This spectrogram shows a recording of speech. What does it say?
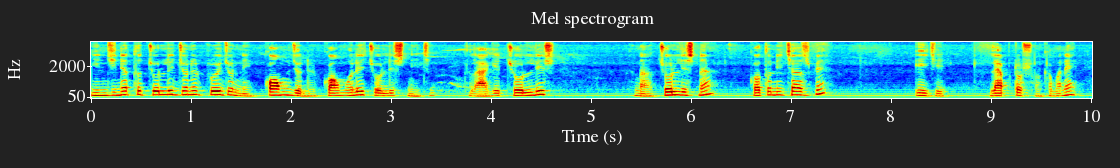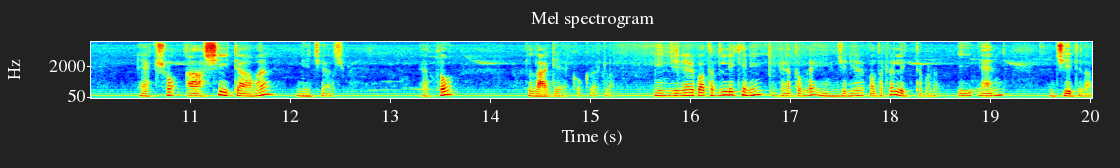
ইঞ্জিনিয়ার তো চল্লিশ জনের প্রয়োজন নেই, কম জনের, কম হলেই চল্লিশ নিচে। তাহলে আগে চল্লিশ, না চল্লিশ না, কত নিচে আসবে? এই যে ল্যাপটপ সংখ্যা মানে একশো আশিটা আমার নিচে আসবে। এত লাগে একক রাখলাম। ইঞ্জিনিয়ার কথাটা লিখে নিই, এখানে তোমরা ইঞ্জিনিয়ার কথাটা লিখতে পারো। ই এন জি দিলাম।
